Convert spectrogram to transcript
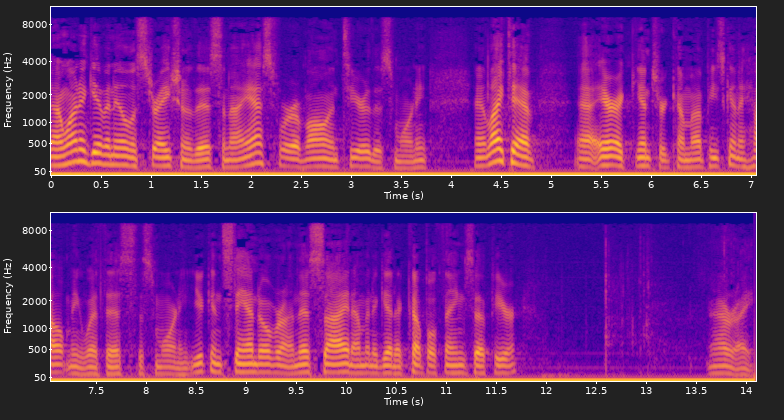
Now, I want to give an illustration of this, and I asked for a volunteer this morning and I'd like to have uh, Eric Ginter come up. He's going to help me with this this morning. You can stand over on this side. I'm going to get a couple things up here. All right.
